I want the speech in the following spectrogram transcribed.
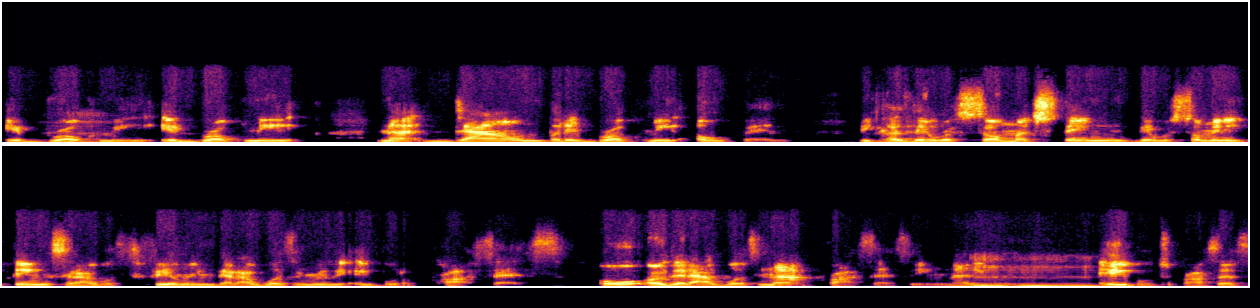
It broke Hmm. me. It broke me not down, but it broke me open because Yeah. there were so much thing, there were so many things that I was feeling that I wasn't really able to process or, or that I was not processing, not even Mhm. able to process.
